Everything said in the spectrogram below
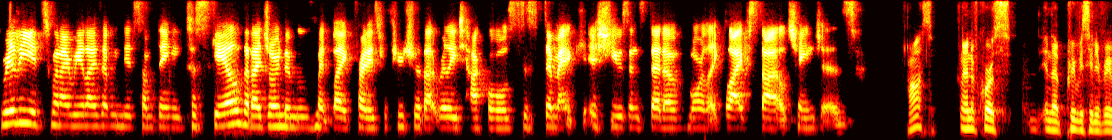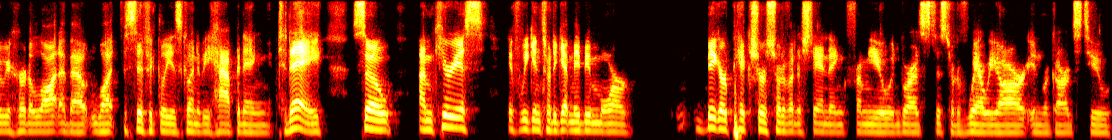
really it's when I realized that we needed something to scale that I joined a movement like Fridays for Future that really tackles systemic issues instead of more like lifestyle changes. Awesome. And of course, in the previous interview, we heard a lot about what specifically is going to be happening today. So I'm curious if we can sort of get maybe more bigger picture sort of understanding from you in regards to sort of where we are in regards to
